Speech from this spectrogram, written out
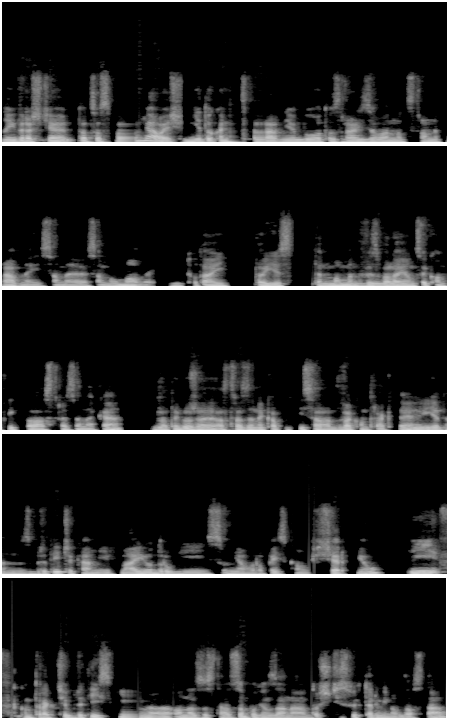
No i wreszcie to, co wspomniałeś, nie do końca sprawnie było to zrealizowane od strony prawnej, same, same umowy. I tutaj to jest ten moment wyzwalający konflikt po AstraZeneca, dlatego że AstraZeneca podpisała dwa kontrakty, jeden z Brytyjczykami w maju, drugi z Unią Europejską w sierpniu. I w kontrakcie brytyjskim ona została zobowiązana do ścisłych terminów dostaw.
